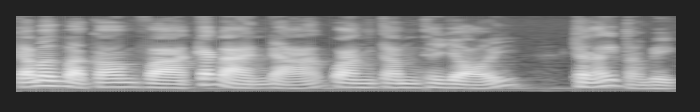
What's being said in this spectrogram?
Cảm ơn bà con và các bạn đã quan tâm theo dõi. Thân ái tạm biệt.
